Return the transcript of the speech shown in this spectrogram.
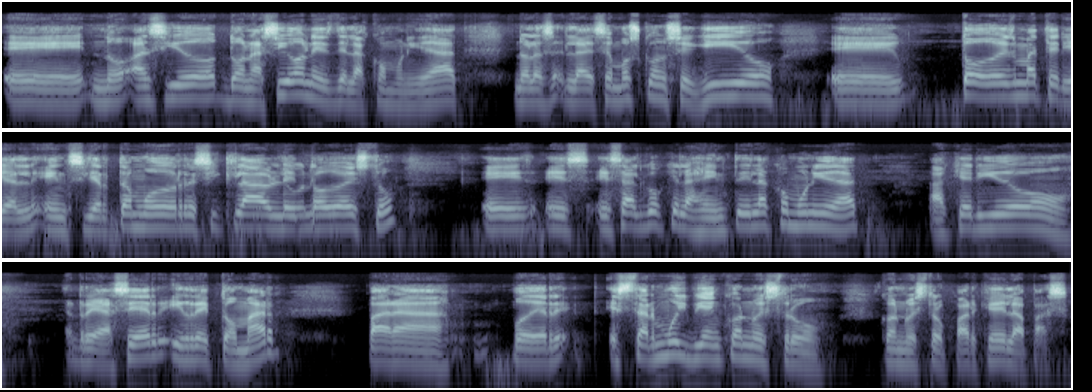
eh, no, han sido donaciones de la comunidad, no las, las hemos conseguido, eh, todo es material en cierto modo reciclable, todo esto es, es, es algo que la gente de la comunidad ha querido rehacer y retomar para poder estar muy bien con nuestro, con nuestro Parque de la Paz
